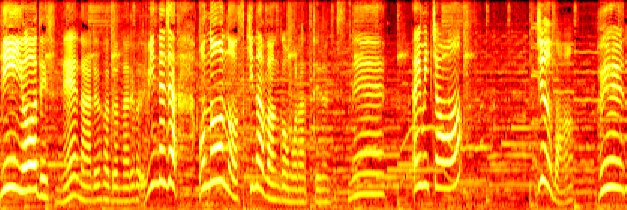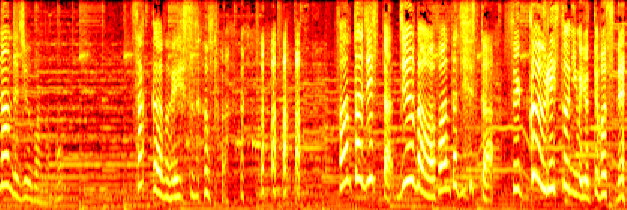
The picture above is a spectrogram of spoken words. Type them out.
みよですね。なるほどなるほど。みんなじゃあおのおの好きな番号をもらってるんですね。あゆみちゃんは？10番へえなんで10番なの？サッカーのエースナンバー。ファンタジスタ。10番はファンタジスタ。すっごい嬉しそうに今言ってますね。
